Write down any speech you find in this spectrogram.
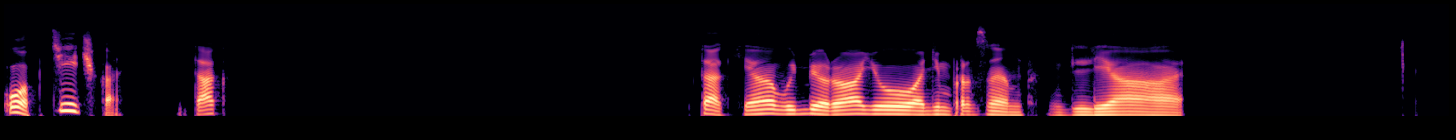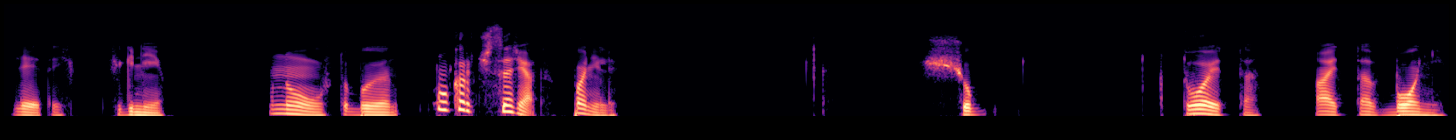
О, птичка. Так. Так, я выбираю один процент для... Для этой фигни. Ну, чтобы... Ну, короче, заряд. Поняли? Еще... Кто это? А, это Бонни.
